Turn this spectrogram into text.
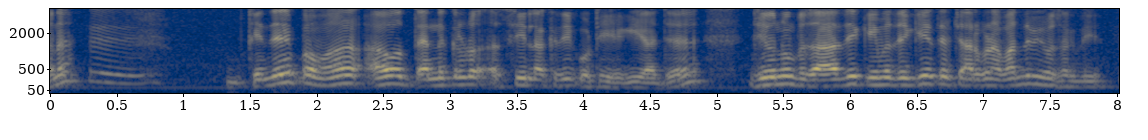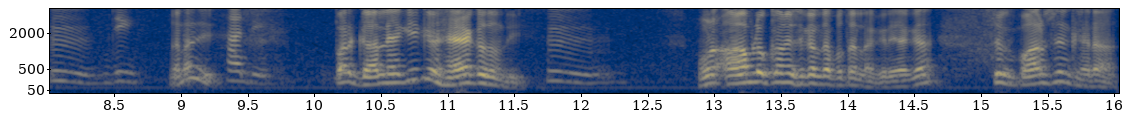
ਹੈਨਾ ਕਹਿੰਦੇ ਭਾਵੇਂ ਉਹ 3 ਕਰੋੜ 80 ਲੱਖ ਦੀ ਕੋਠੀ ਹੈਗੀ ਅੱਜ। ਜੇ ਉਹਨੂੰ ਬਾਜ਼ਾਰ ਦੀ ਕੀਮਤ ਦੇਖੀਏ ਤੇ 4 ਗੁਣਾ ਵੱਧ ਵੀ ਹੋ ਸਕਦੀ ਹੈ। ਹੂੰ ਜੀ। ਹੈਨਾ ਜੀ? ਹਾਂਜੀ। ਪਰ ਗੱਲ ਹੈਗੀ ਕਿ ਹੈ ਕਦੋਂ ਦੀ? ਹੂੰ। ਹੁਣ ਆਮ ਲੋਕਾਂ ਨੂੰ ਇਸ ਗੱਲ ਦਾ ਪਤਾ ਲੱਗ ਰਿਹਾ ਹੈਗਾ। ਸੁਖਪਾਲ ਸਿੰਘ ਖਹਿਰਾ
